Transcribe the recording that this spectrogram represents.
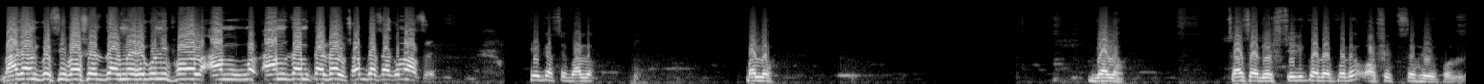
বাগান করছি, বাঁশের দার মেহগুনি ফল, আম আম, জাম, কাঁঠাল, সব গাছ এখনও আছে। ঠিক আছে, ভালো। ভালো। গেল। চাচা রেজিস্ট্রি করার পরে অসুস্থ হয়ে পড়ল।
